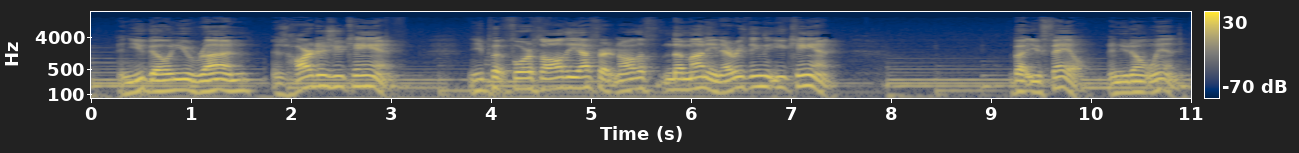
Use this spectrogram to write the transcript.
and you go and you run as hard as you can. You put forth all the effort and all the, the money and everything that you can, but you fail and you don't win.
